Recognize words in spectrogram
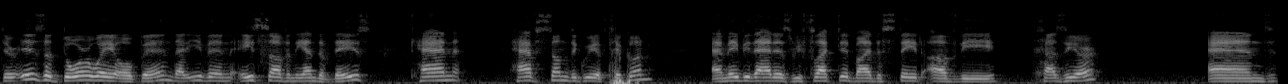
there is a doorway open that even Esav in the end of days can have some degree of tikkun, and maybe that is reflected by the state of the chazir, and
